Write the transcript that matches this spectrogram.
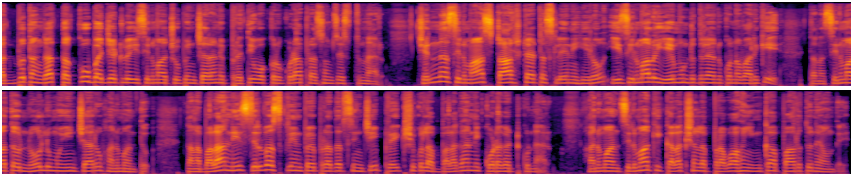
అద్భుతంగా తక్కువ బడ్జెట్లో ఈ సినిమా చూపించారని ప్రతి ఒక్కరు కూడా ప్రశంసిస్తున్నారు. చిన్న సినిమా స్టార్ స్టేటస్ లేని హీరో ఈ సినిమాలో ఏముంటుందిలే అనుకున్న వారికి తన సినిమాతో నోళ్ళు ముయించారు హనుమంతు. తన బలాన్ని సిల్వర్ స్క్రీన్పై ప్రదర్శించి ప్రేక్షకుల బలగాన్ని కూడగట్టుకున్నారు. హనుమాన్ సినిమాకి కలెక్షన్ల ప్రవాహం ఇంకా పారుతూనే ఉంది.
